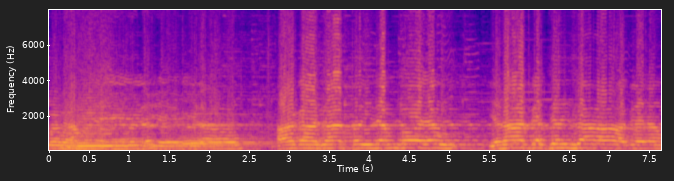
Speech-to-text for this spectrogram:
त्वमेव દેવ આકાશાત ઇદં ગોયં યથા ગચ્છતિ સાગરં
